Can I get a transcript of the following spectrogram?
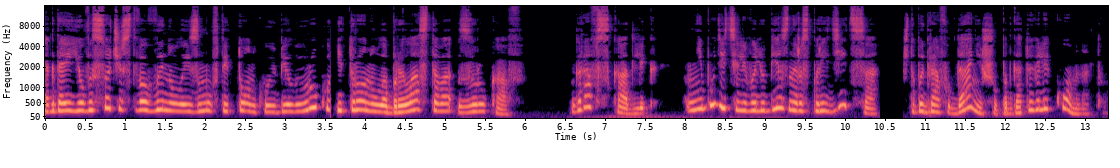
когда ее высочество вынуло из муфты тонкую белую руку и тронуло Брыластого за рукав. «Граф Скадлик, не будете ли вы любезны распорядиться, чтобы графу Данишу подготовили комнату?»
